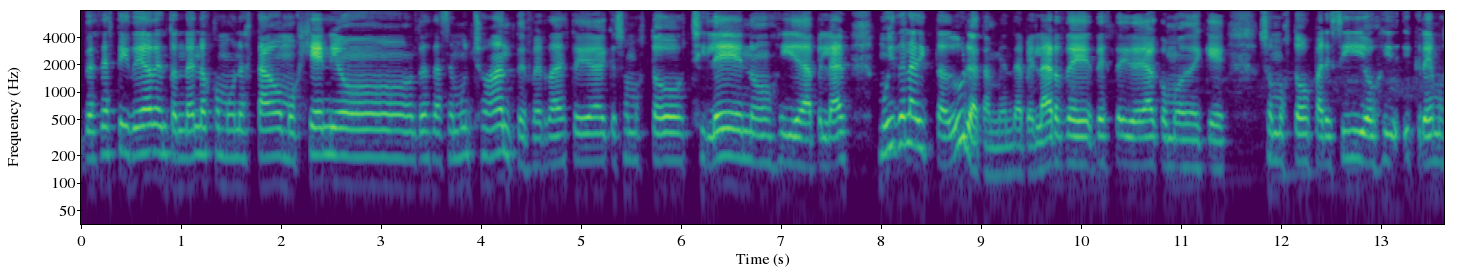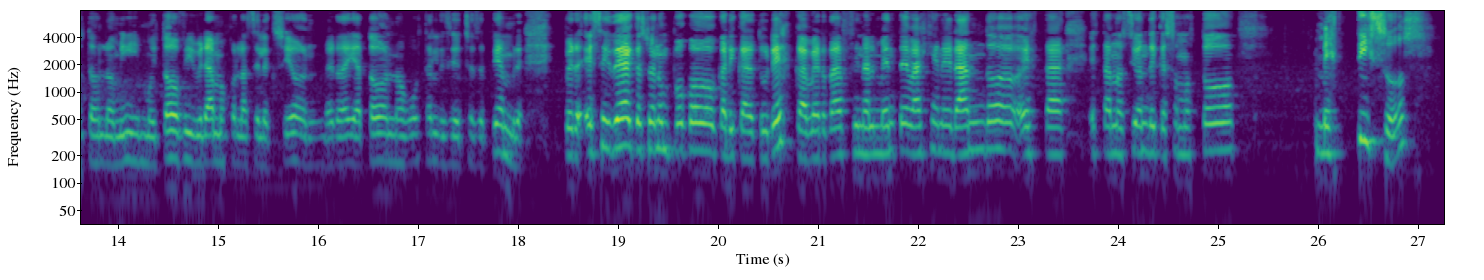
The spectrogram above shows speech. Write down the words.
desde esta idea de entendernos como un Estado homogéneo desde hace mucho antes, ¿verdad? Esta idea de que somos todos chilenos y de apelar, muy de la dictadura también, de apelar de, de esta idea como de que somos todos parecidos y, creemos todos lo mismo y todos vibramos con la selección, ¿verdad? Y a todos nos gusta el 18 de septiembre. Pero esa idea que suena un poco caricaturesca, ¿verdad? Finalmente va generando esta, esta noción de que somos todos mestizos,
